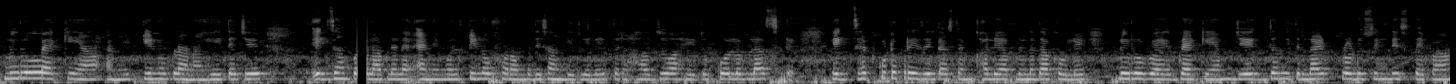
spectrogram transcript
प्लुरोबॅकिया आणि टिनोप्लॅना हे त्याचे एक्झाम्पल आपल्याला ॲनिमल टिनोफॉरममध्ये सांगितलेले तर हा जो आहे तो कोलोब्लास्ट एक्झॅक्ट कुठं प्रेझेंट असताना खाली आपल्याला दाखवले प्लुरोबॅ ब्रॅकिया म्हणजे एकदम इथे लाइट प्रोड्युसिंग दिसते पहा.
